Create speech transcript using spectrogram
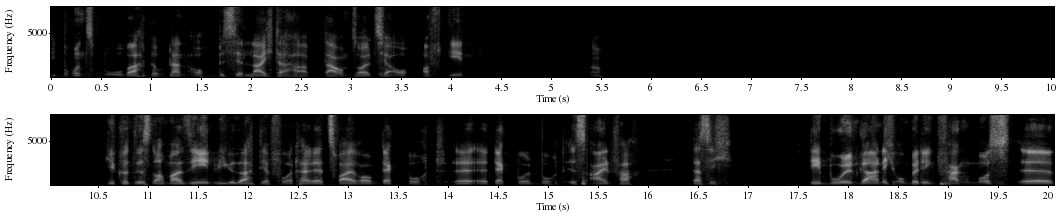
die Brunstbeobachtung dann auch ein bisschen leichter haben. Darum soll es ja auch oft gehen. Hier können Sie es nochmal sehen. Wie gesagt, der Vorteil der Zweiraum-Deckbucht, äh, Deckbullenbucht ist einfach, dass ich den Bullen gar nicht unbedingt fangen muss, äh,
